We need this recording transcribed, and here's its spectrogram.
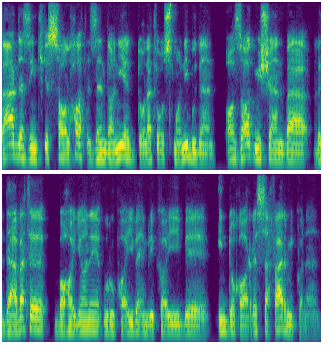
بعد از اینکه سالها زندانی دولت عثمانی بودن آزاد میشن و به دعوت باهایان اروپایی و امریکایی به این دو قاره سفر می‌کنن.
